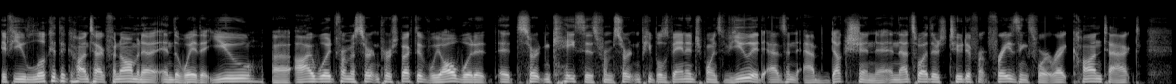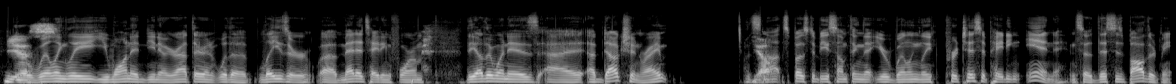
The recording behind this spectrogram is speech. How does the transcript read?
if you look at the contact phenomena in the way that you, uh, I would from a certain perspective, we all would at, at, certain cases from certain people's vantage points view it as an abduction. And that's why there's two different phrasings for it, right? Contact. Yes. You're willingly, you wanted, you know, you're out there with a laser uh, meditating for them. The other one is uh, abduction, right? It's yep. not supposed to be something that you're willingly participating in. And so this has bothered me.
